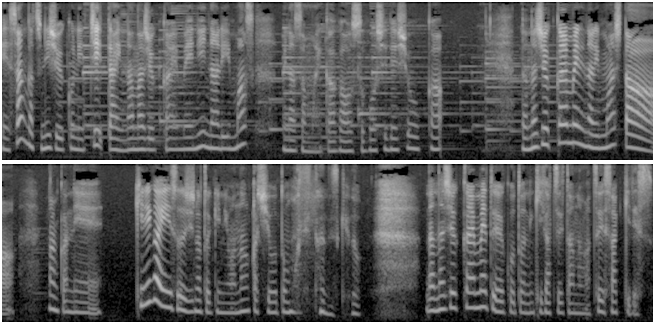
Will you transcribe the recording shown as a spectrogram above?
えー、3月29日第70回目になります。皆様いかがお過ごしでしょうか？70回目になりました。なんかねキリがいい数字の時には何かしようと思ってたんですけど。70回目ということに気がついたのがついさっきです。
